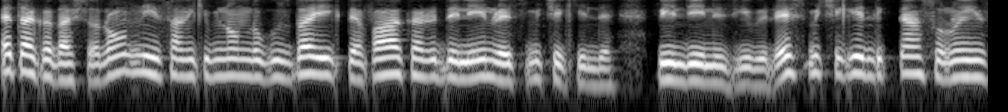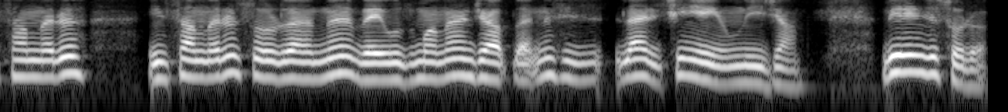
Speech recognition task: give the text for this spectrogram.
Evet arkadaşlar 10 Nisan 2019'da ilk defa kara deliğin resmi çekildi. Bildiğiniz gibi resmi çekildikten sonra insanları insanların sorularını ve uzmanların cevaplarını sizler için yayınlayacağım. Birinci soru.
